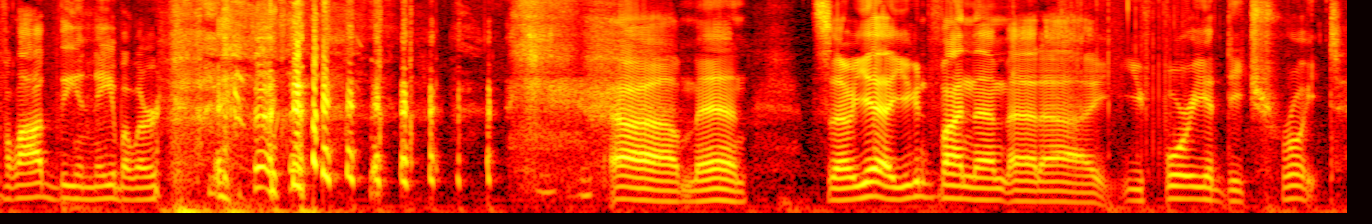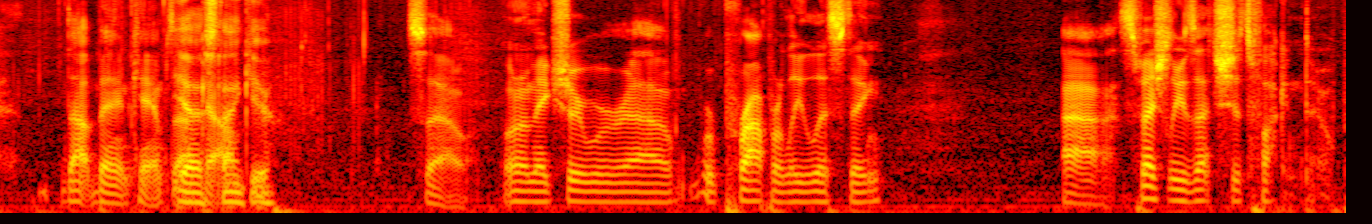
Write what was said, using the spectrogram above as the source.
Vlad the Enabler. Oh man. So yeah, you can find them at uh, Euphoria Detroit. Bandcamp.com. Yes, thank you. So I want to make sure we're uh, we're properly listing. Uh, especially as that shit's fucking dope.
